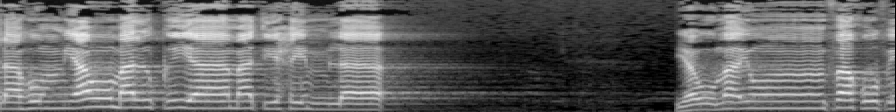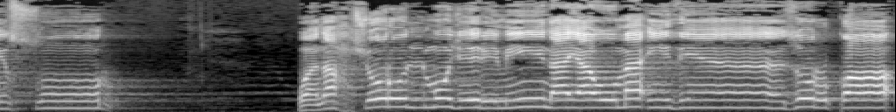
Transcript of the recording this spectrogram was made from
لهم يوم القيامة حملا. يوم ينفخ في الصور. ونحشر المجرمين يومئذ زرقا.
